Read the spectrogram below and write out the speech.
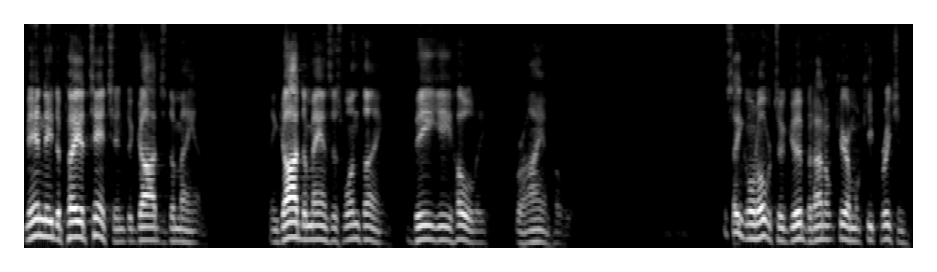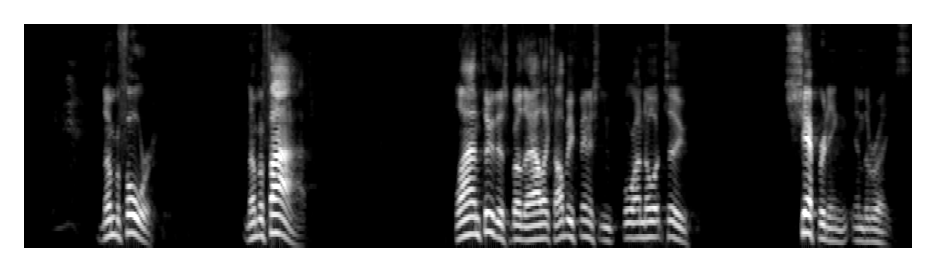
Men need to pay attention to God's demand. And God demands this one thing be ye holy, for I am holy. This ain't going over too good, but I don't care. I'm going to keep preaching. Amen. Number four. Number five. Flying through this, Brother Alex. I'll be finishing before I know it, too. Shepherding in the race.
